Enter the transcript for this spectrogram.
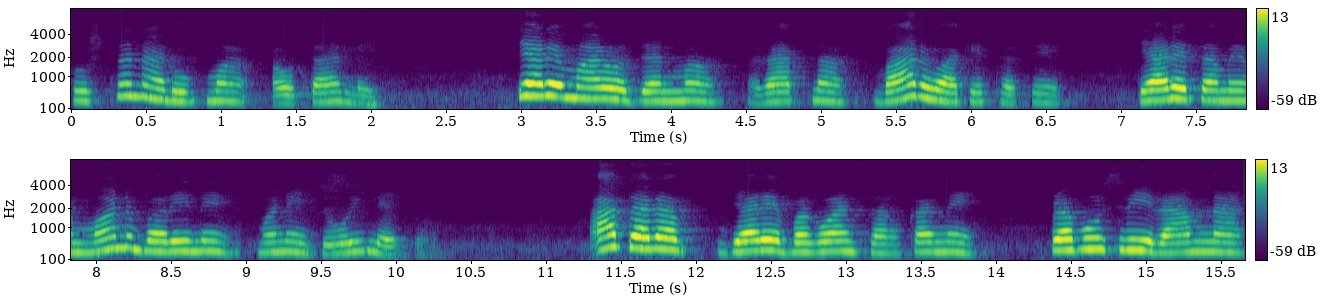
કૃષ્ણના રૂપમાં અવતાર લઈશ. ત્યારે મારો જન્મ રાતના બાર વાગે થશે. ત્યારે તમે મન ભરીને મને જોઈ લેશો આ તરફ જ્યારે ભગવાન શંકરને પ્રભુ શ્રી રામના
